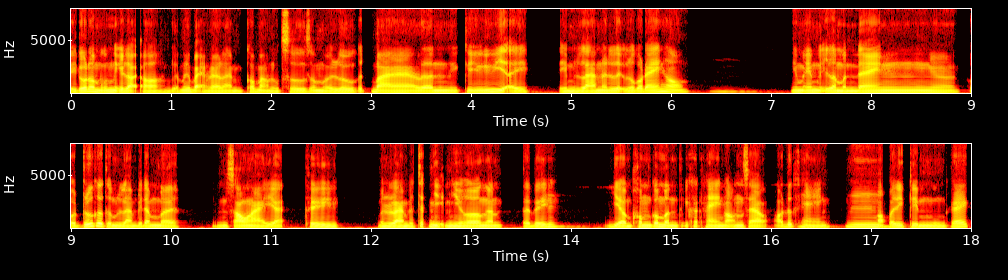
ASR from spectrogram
Thì lúc đó mình cũng nghĩ là ờ giờ mấy bạn ra làm có bằng luật sư xong rồi lương ít ba lên kiểu như vậy thì mình làm nên liệu nó có đáng không? Nhưng mà em nghĩ là mình đang ờ, hồi trước á thì mình làm vì đam mê, sau này á thì mình làm vì trách nhiệm nhiều hơn anh. Tại vì Ừ. giờ không có mình thì khách hàng họ làm sao? Họ đứt hàng, Ừ. họ phải đi tìm nguồn khác.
